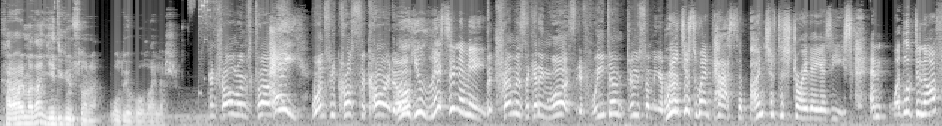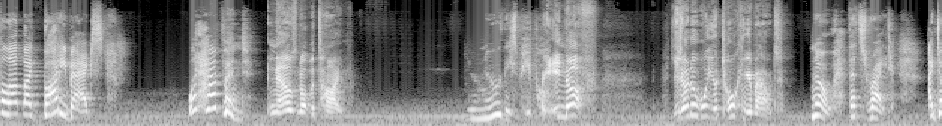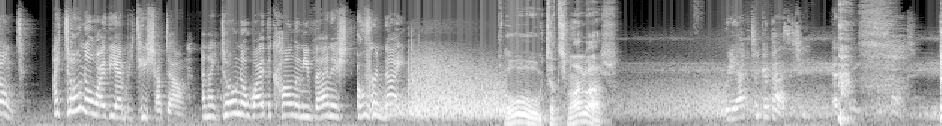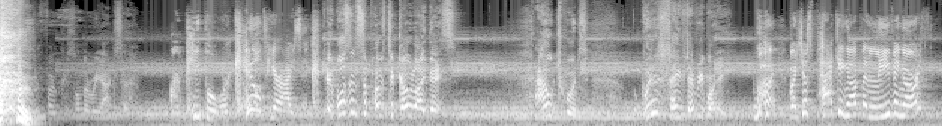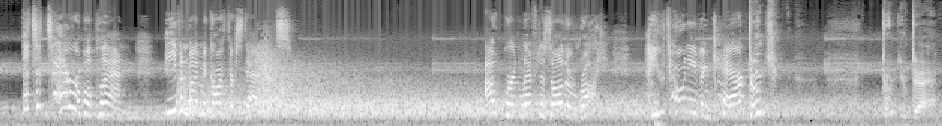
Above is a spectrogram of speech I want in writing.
Kararmadan 7 gün sonra oluyor bu olaylar. Control room's closed. Hey! Once we cross the corridor, Will you listen to me? the tremors are getting worse. If we don't do something We about just went past a bunch of destroyed ASEs and what looked an awful lot like body bags. What happened? now's not the time. You knew these people. Enough. You don't know what you're talking about. No, that's right. I don't. I don't know why the MPT shut down. And I don't know why the colony vanished overnight. Oo çatışmalar var. Reactor capacity at 80%. Focus on the reactor. Our people were killed here, Isaac. It wasn't supposed to go like this. Outwards would have saved everybody. What? By just packing up and leaving Earth? That's a terrible plan, even by MacArthur standards. Outward left us all to rot. and You don't even care? Don't you? Don't you dare.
